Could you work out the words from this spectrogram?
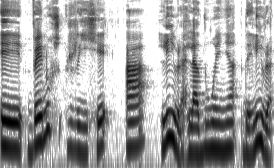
Eh, Venus rige a Libra, es la dueña de Libra,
